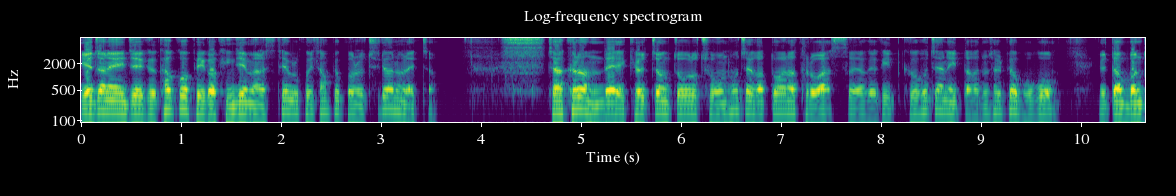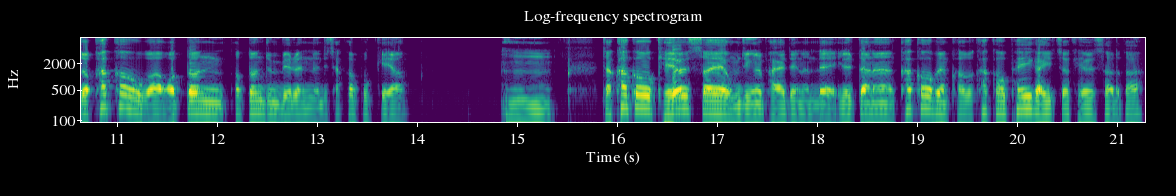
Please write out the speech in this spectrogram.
예전에 이제 그 카카오페이가 굉장히 많은 스테이블 코인 상표권을 출연을 했죠. 자, 그런데 결정적으로 좋은 호재가 또 하나 들어왔어요. 그, 그 호재는 이따가 좀 살펴보고, 일단 먼저 카카오가 어떤, 어떤 준비를 했는지 잠깐 볼게요. 음, 자, 카카오 계열사의 움직임을 봐야 되는데, 일단은 카카오뱅크하고 카카오페이가 있죠, 계열사로다.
